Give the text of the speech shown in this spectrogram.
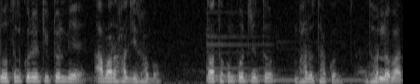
নতুন করে টিউটোরিয়াল নিয়ে আবারও হাজির হব। ততক্ষণ পর্যন্ত ভালো থাকুন। ধন্যবাদ।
